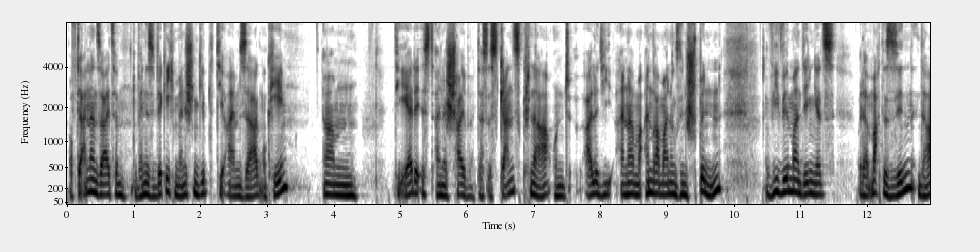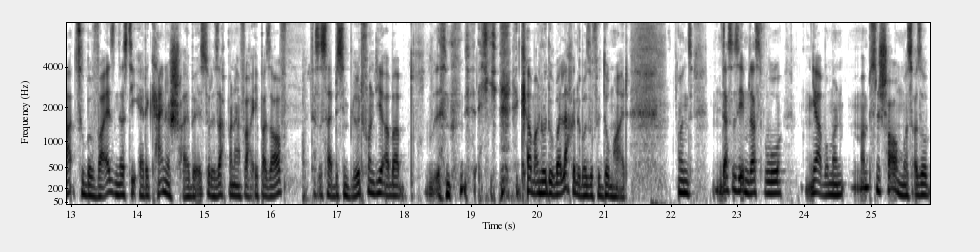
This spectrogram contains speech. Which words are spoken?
Auf der anderen Seite, wenn es wirklich Menschen gibt, die einem sagen, okay, ähm, die Erde ist eine Scheibe, das ist ganz klar und alle, die anderer Meinung sind, spinnen, wie will man den jetzt oder macht es Sinn, da zu beweisen, dass die Erde keine Scheibe ist? Oder sagt man einfach, ey, pass auf, das ist halt ein bisschen blöd von dir, aber kann man nur drüber lachen, über so viel Dummheit. Und das ist eben das, wo, ja, wo man mal ein bisschen schauen muss. Also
